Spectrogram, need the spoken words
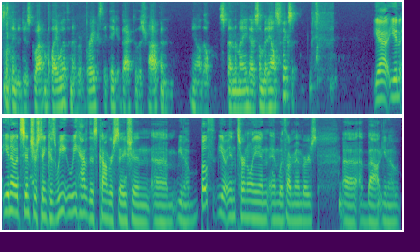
something to just go out and play with. And if it breaks, they take it back to the shop and you know they'll spend the money to have somebody else fix it. Yeah, you know, you know it's interesting because we we have this conversation, um, you know, both you know internally and and with our members uh, about you know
